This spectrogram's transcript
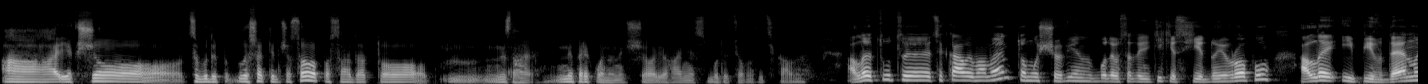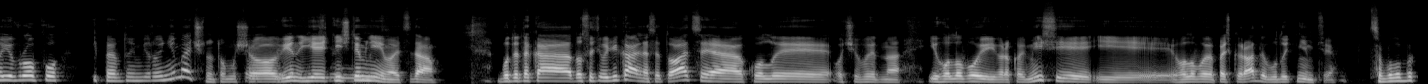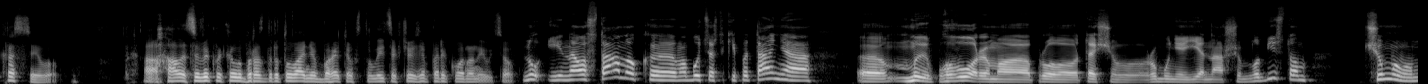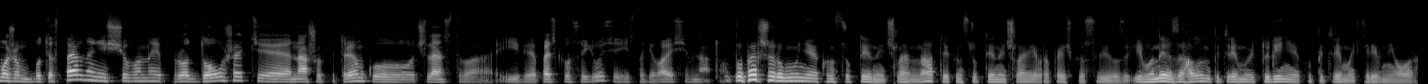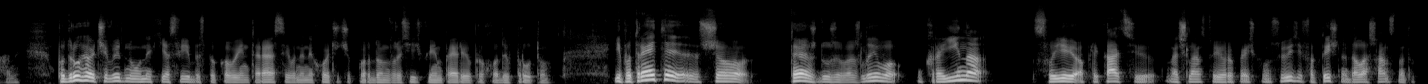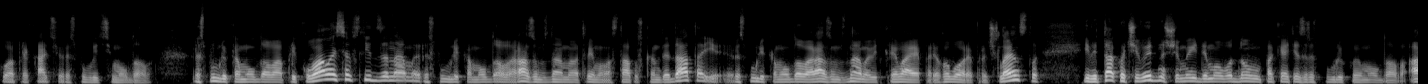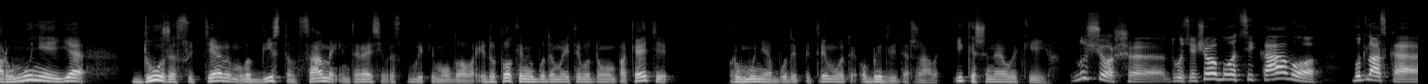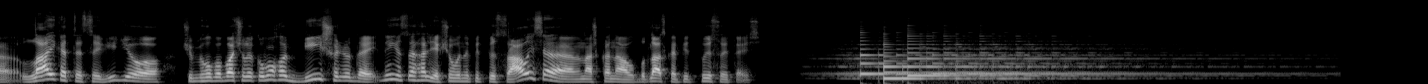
А якщо це буде лише тимчасова посада, то не знаю, не переконаний, що Йоганіс буде в цьому зацікавлений. Але тут е, цікавий момент, тому що він буде всередині не тільки Східну Європу, але і Південну Європу, і певною мірою Німеччину, тому що Так, він є етнічним німець. німець. Да. Буде така досить унікальна ситуація, коли, очевидно, і головою Єврокомісії, і головою Європейської ради будуть німці. Це було би красиво. А, але це викликало б роздратування в багатьох столицях, щось я переконаний у цьому. Ну і наостанок, е, мабуть, все ж таки питання. Е, Ми говоримо про те, що Румунія є нашим лобістом. Чому ми можемо бути впевнені, що вони продовжать е, нашу підтримку членства і в Європейському Союзі, і сподіваюся, і в НАТО? По-перше, Румунія конструктивний член НАТО і конструктивний член Європейського Союзу. І вони загалом підтримують ту лінію, яку підтримують керівні органи. По-друге, очевидно, у них є свої безпекові інтереси, і вони не хочуть, щоб кордон з Російською імперією проходив прутом. І по-третє, що теж дуже важливо, Україна своєю аплікацією на членство в Європейському Союзі фактично дала шанс на таку аплікацію Республіці Молдова. Республіка Молдова аплікувалася вслід за нами. Республіка Молдова разом з нами отримала статус кандидата, і Республіка Молдова разом з нами відкриває переговори про членство. І відтак очевидно, що ми йдемо в одному пакеті з Республікою Молдова. А Румунія є дуже суттєвим лобістом саме інтересів Республіки Молдова. І допоки ми будемо йти в одному пакеті, Румунія буде підтримувати обидві держави і Кишинев, Київ. Ну що ж, е, друзі, якщо вам було цікаво, Будь ласка, лайкайте це відео, щоб його побачили якомога більше людей. Ну і взагалі, якщо ви не підписалися на наш канал, будь ласка, підписуйтесь.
